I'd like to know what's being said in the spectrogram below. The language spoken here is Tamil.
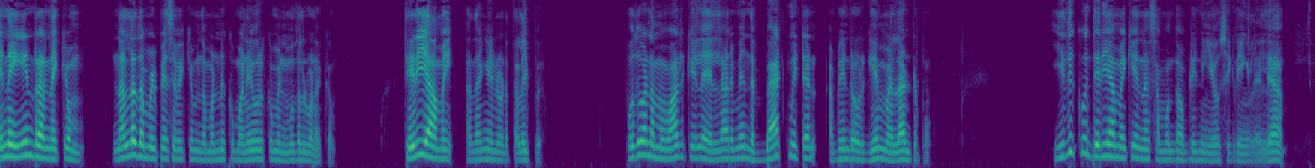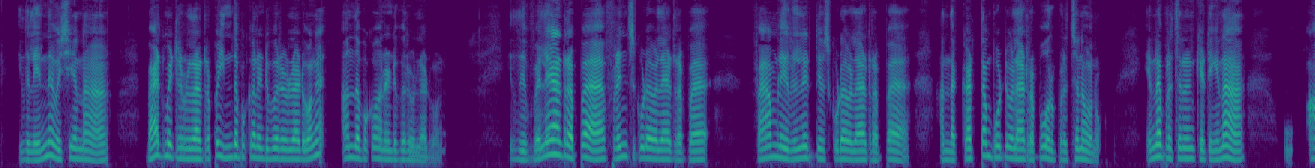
என்னை ஈன்ற அன்னைக்கும் நல்ல தமிழ் பேச வைக்கும் இந்த மண்ணுக்கும் அனைவருக்கும் என் முதல் வணக்கம். தெரியாமை அதாங்க என்னோட தலைப்பு. பொதுவாக நம்ம வாழ்க்கையில் எல்லாருமே இந்த பேட்மிண்டன் அப்படின்ற ஒரு கேம் விளாண்டுருப்போம் இதுக்கும் தெரியாமைக்கு என்ன சம்மந்தம் அப்படின்னு நீங்கள் யோசிக்கிறீங்களா இல்லையா? இதில் என்ன விஷயம்னா பேட்மிண்டன் விளையாடுறப்ப இந்த பக்கம் ரெண்டு பேர் விளையாடுவாங்க அந்த பக்கம் ரெண்டு பேர் விளையாடுவாங்க. இது விளையாடுறப்ப ஃப்ரெண்ட்ஸ் கூட விளையாடுறப்ப ஃபேமிலி ரிலேட்டிவ்ஸ் கூட விளையாடுறப்ப அந்த கட்டம் போட்டு விளையாடுறப்போ ஒரு பிரச்சனை வரும். என்ன பிரச்சனைன்னு கேட்டிங்கன்னா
